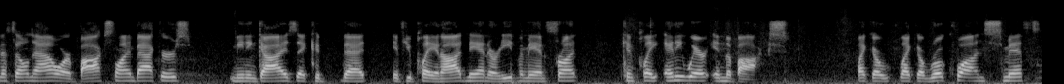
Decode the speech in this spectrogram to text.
the NFL now are box linebackers, meaning guys that could that if you play an odd man or an even man front can play anywhere in the box, like a like a Roquan Smith.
